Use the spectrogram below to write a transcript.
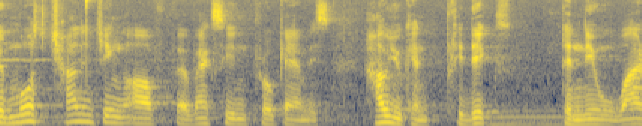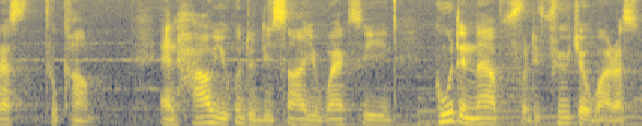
The most challenging of the vaccine program is how you can predict the new virus to come and how you're going to design your vaccine good enough for the future virus.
